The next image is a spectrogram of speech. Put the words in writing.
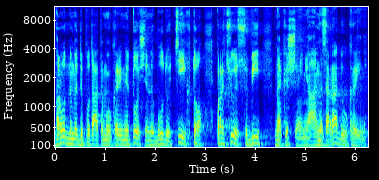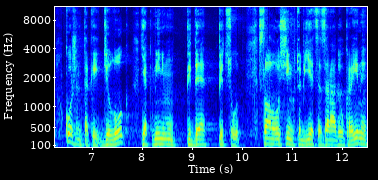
народними депутатами України точно не будуть ті, хто працює собі на кишеню, а не заради України. Кожен такий ділок, як мінімум, піде під суд. Слава усім, хто б'ється заради України.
